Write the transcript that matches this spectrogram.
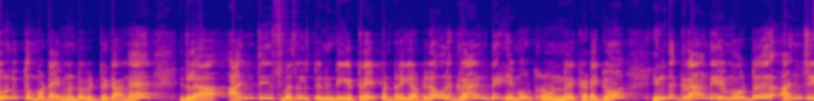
தொண்ணூத்தொம்பது டைமண்டும் விட்டுருக்காங்க. இதில் அஞ்சு ஸ்பெஷல் ஸ்பின் நீங்கள் ட்ரை பண்ணுறீங்க அப்படின்னா ஒரு கிராண்ட் எமௌண்ட் ஒன்று கிடைக்கும். இந்த கிராண்ட் எமௌண்ட்டு அஞ்சு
